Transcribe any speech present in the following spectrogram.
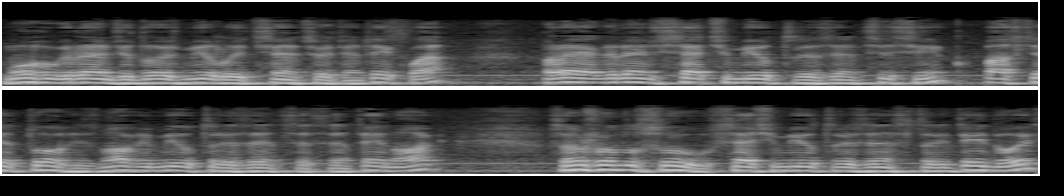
Morro Grande, 2.884. Praia Grande, 7.305. Pasto Torres, 9.369. São João do Sul, 7.332.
